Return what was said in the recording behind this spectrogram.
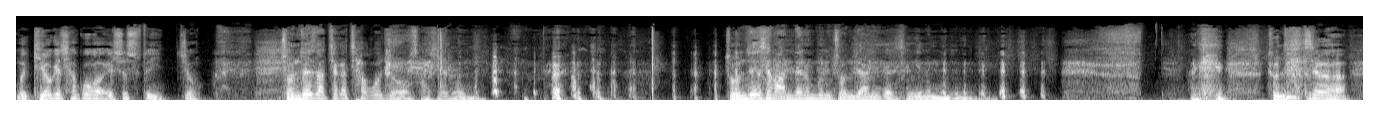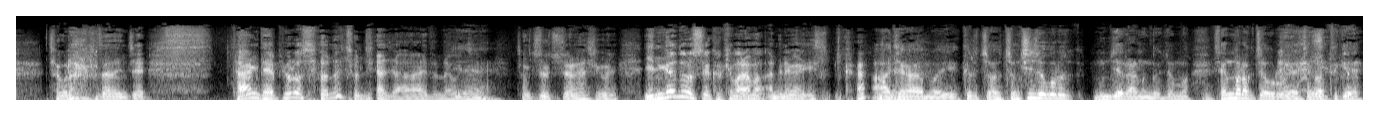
뭐 기억의 착오가 있을 수도 있죠. 존재 자체가 착오죠, 사실은. 존재해서는 안 되는 분이 존재하니까 생기는 문제입니다. 아니, 존재자가 착오라기보다는 이제 당 대표로서는 존재하지 않아야 된다고 예. 이제 정치적 주장을 하신 거죠. 인간으로서 그렇게 말하면 안 되는 거 아니겠습니까? 아, 제가 뭐, 이- 그렇죠. 정치적으로 문제라는 거죠. 뭐, 생물학적으로 예, 제가 어떻게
